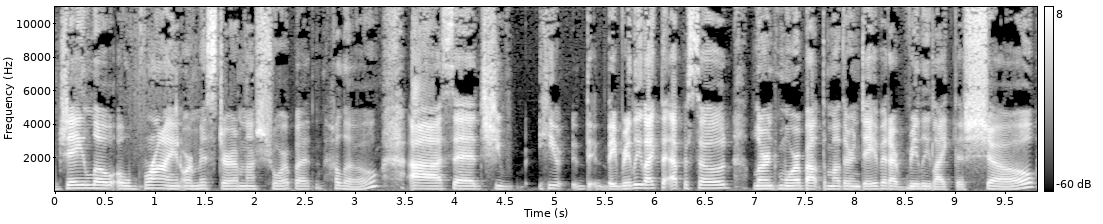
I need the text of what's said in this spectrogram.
J Lo O'Brien or Mister, I'm not sure, but hello. Uh, said she he they really liked the episode. Learned more about the mother and David. I really like this show.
